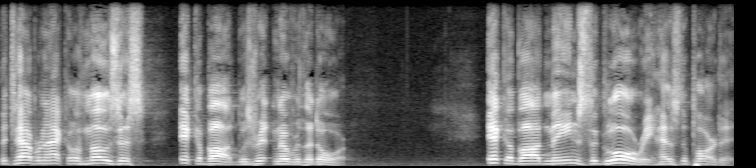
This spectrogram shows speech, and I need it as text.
the tabernacle of Moses, Ichabod was written over the door. Ichabod means the glory has departed.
